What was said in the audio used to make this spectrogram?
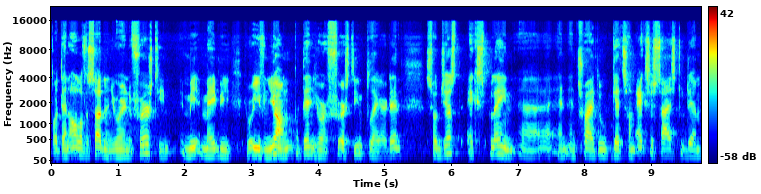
But then all of a sudden you're in the first team. Maybe you're even young, but then you're a first team player. Then so just explain uh, and and try to get some exercise to them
